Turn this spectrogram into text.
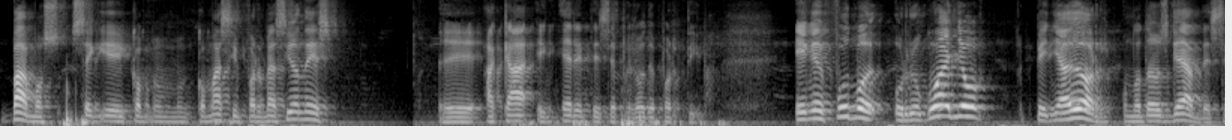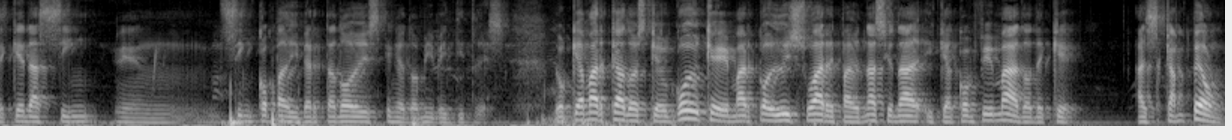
vamos seguir con, con más informaciones eh, acá en RTC Pro Deportiva. En el fútbol uruguayo, Peñador, uno de los grandes, se queda sin, sin Copa Libertadores en el 2023. Lo que ha marcado es que el gol que marcó Luis Suárez para el Nacional y que ha confirmado de que es campeón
